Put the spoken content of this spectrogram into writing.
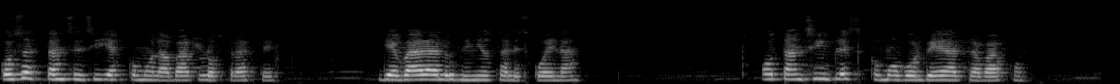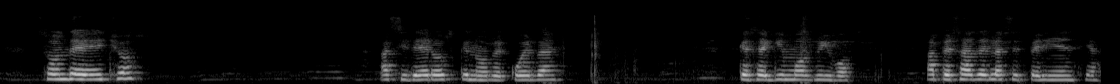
Cosas tan sencillas como lavar los trastes, llevar a los niños a la escuela, o tan simples como volver al trabajo. Son de hechos asideros que nos recuerdan que seguimos vivos a pesar de las experiencias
